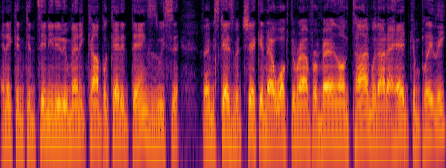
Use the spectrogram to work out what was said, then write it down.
and it can continue to do many complicated things. As we see, famous case of a chicken that walked around for a very long time without a head completely.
